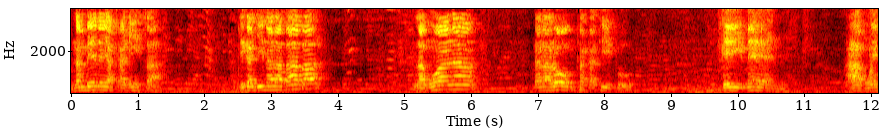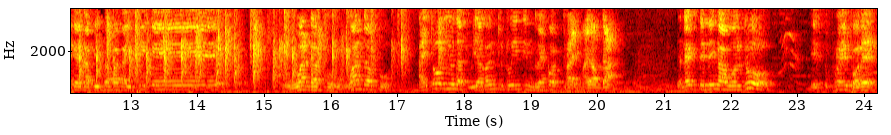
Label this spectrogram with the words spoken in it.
na mbele ya kanisa, katika jina la Baba la Mwana na la Roho Mtakatifu. na Roho Mtakatifu. Amen. Ah, mweke kabisa mpaka ifike. Wonderful, wonderful. I told you that we are going to do it in record time. I am done. The next thing I will do is to pray for them.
